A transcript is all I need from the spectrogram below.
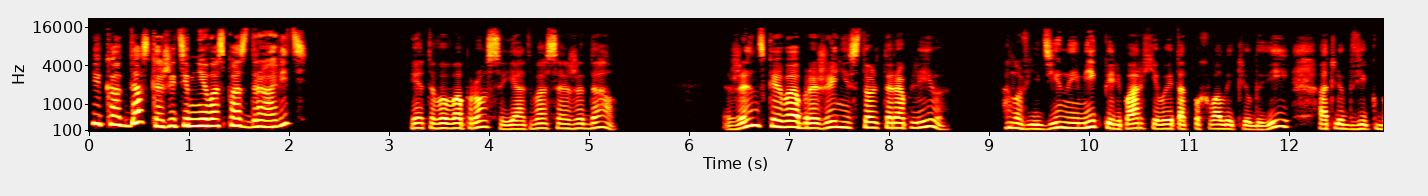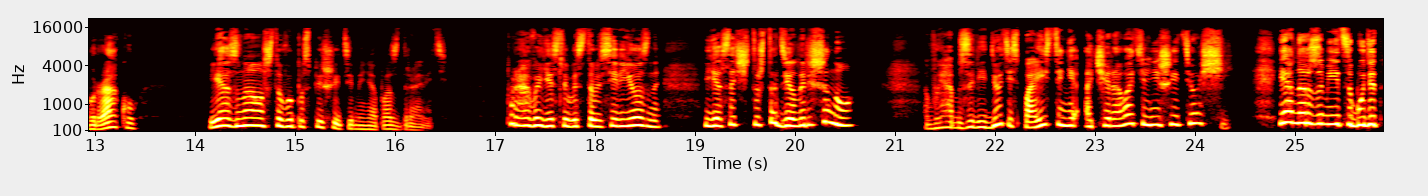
И когда, скажите мне, вас поздравить?» Этого вопроса я от вас и ожидал. Женское воображение столь торопливо. Оно в единый миг перепархивает от похвалы к любви, от любви к браку. Я знал, что вы поспешите меня поздравить. Право, если вы столь серьезны, я сочту, что дело решено. Вы обзаведетесь поистине очаровательнейшей тещей, и она, разумеется, будет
